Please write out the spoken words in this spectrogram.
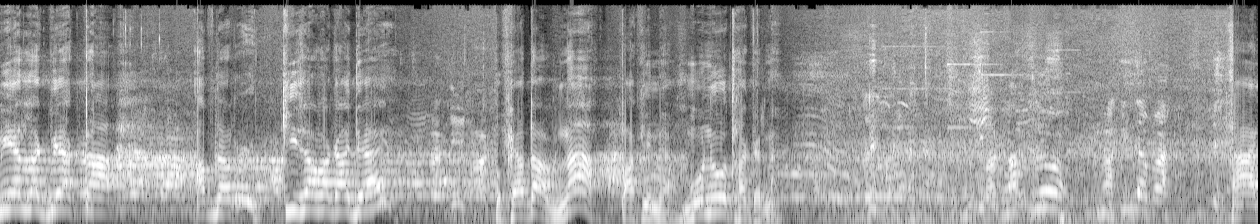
মেয়ের লাগবে একটা আপনার কি জামা গায়ে দেয়? ফেদাম না পাখি না মনেও থাকে না। আর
